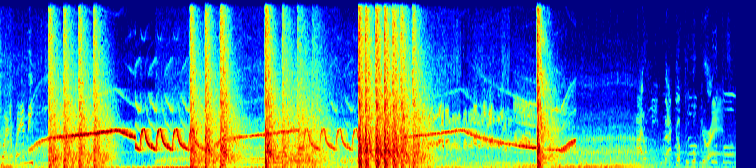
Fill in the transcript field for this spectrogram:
Trying to ram me? I don't need backup to whoop your ass.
